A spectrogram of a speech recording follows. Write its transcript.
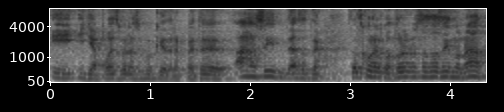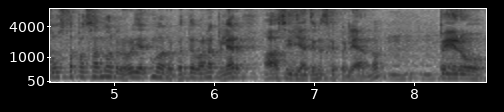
Y, y ya puedes ver así como que de repente, ah, sí, estás con el control y no estás haciendo nada, todo está pasando alrededor, y ya como de repente van a pelear, ah, sí, ya tienes que pelear, ¿no? Pero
